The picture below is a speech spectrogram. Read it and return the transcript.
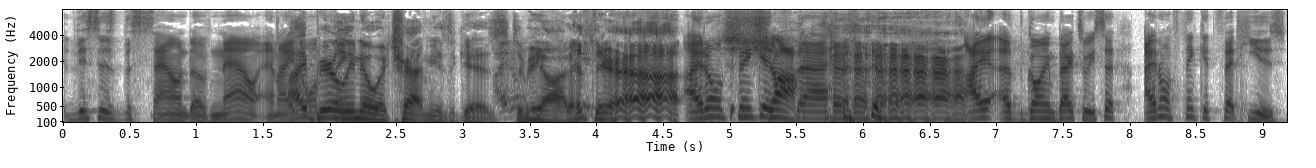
this is the sound of now, and I I don't barely think- know what trap music is, to be honest here. I don't think Shock. it's that. I uh, going back to what he said. I don't think it's that he is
